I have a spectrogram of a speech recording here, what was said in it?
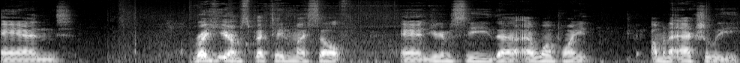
And right here, I'm spectating myself. And you're going to see that at one point, I'm going to actually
